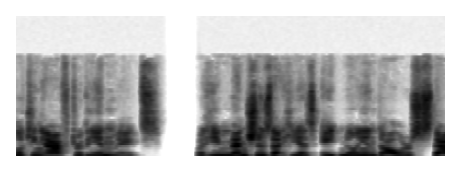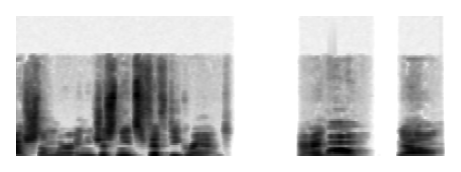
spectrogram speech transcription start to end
looking after the inmates but he mentions that he has $8 million stashed somewhere and he just needs 50 grand. All right. Wow. Now,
